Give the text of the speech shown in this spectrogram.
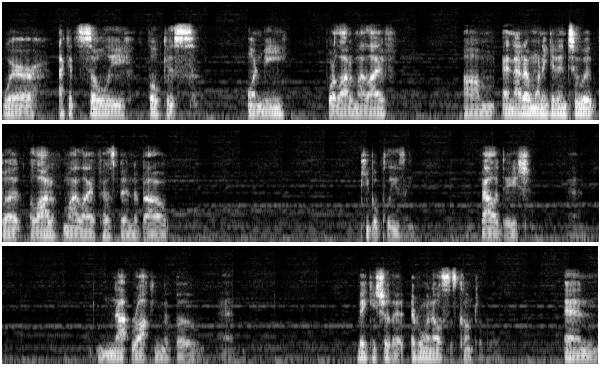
where I could solely focus on me for a lot of my life. Um, and I don't want to get into it, but a lot of my life has been about people pleasing, validation, and not rocking the boat, and making sure that everyone else is comfortable, and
